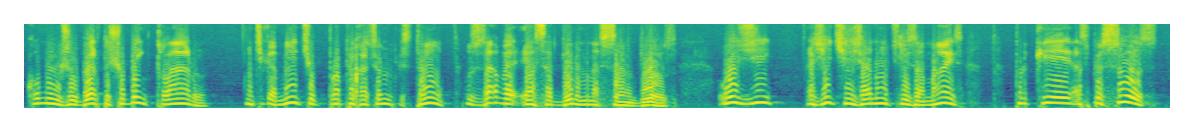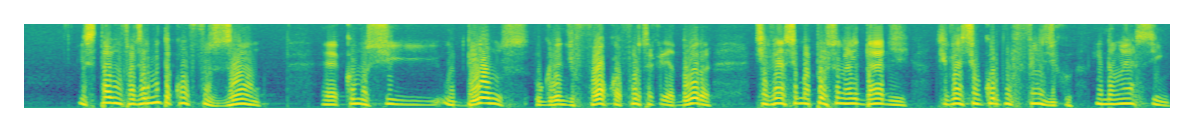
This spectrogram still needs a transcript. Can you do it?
como o Gilberto deixou bem claro, antigamente o próprio racionalismo cristão usava essa denominação Deus. Hoje a gente já não utiliza mais porque as pessoas estavam fazendo muita confusão, é, como se o Deus, o grande foco, a força criadora, tivesse uma personalidade, tivesse um corpo físico. E não é assim.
